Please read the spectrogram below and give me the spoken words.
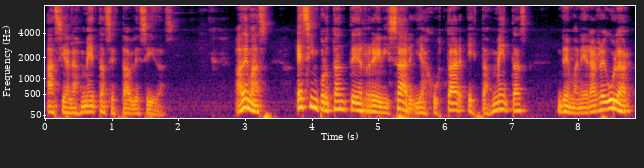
hacia las metas establecidas. Además, es importante revisar y ajustar estas metas de manera regular,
